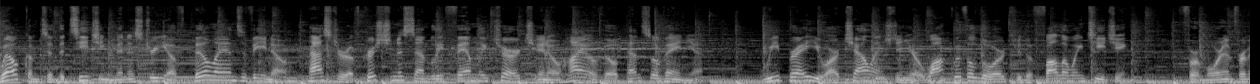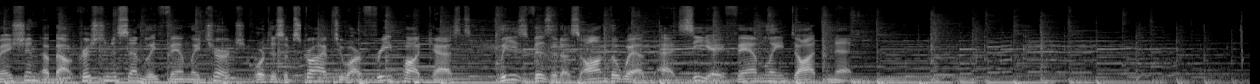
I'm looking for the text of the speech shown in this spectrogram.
Welcome to the teaching ministry of Bill Anzavino, pastor of Christian Assembly Family Church in Ohioville, Pennsylvania. We pray you are challenged in your walk with the Lord through the following teaching. For more information about Christian Assembly Family Church or to subscribe to our free podcasts, please visit us on the web at cafamily.net.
